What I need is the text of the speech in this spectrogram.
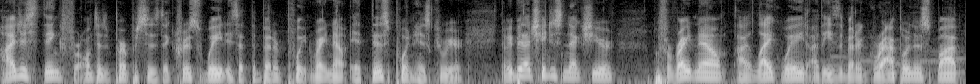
I just think, for all intents and purposes, that Chris Wade is at the better point right now at this point in his career. Now, maybe that changes next year. But for right now, I like Wade. I think he's the better grappler in this spot.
